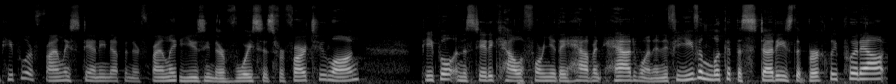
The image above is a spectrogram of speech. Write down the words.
people are finally standing up and they're finally using their voices. For far too long, people in the state of California, they haven't had one. And if you even look at the studies that Berkeley put out,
